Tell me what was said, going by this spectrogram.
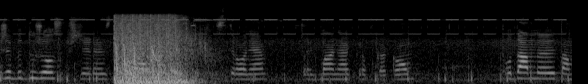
żeby dużo osób się rejestrowało na tej stronie fragmania.com podamy tam,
